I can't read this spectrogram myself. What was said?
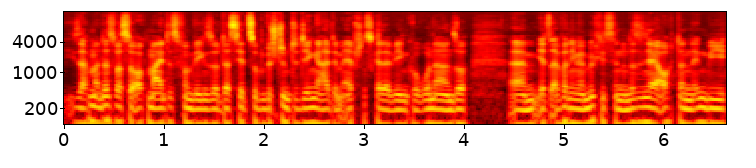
ich sag mal, das, was du auch meintest, von wegen so, dass jetzt so bestimmte Dinge halt im Abschlusskeller wegen Corona und so ähm, jetzt einfach nicht mehr möglich sind. Und das ist ja auch dann irgendwie.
